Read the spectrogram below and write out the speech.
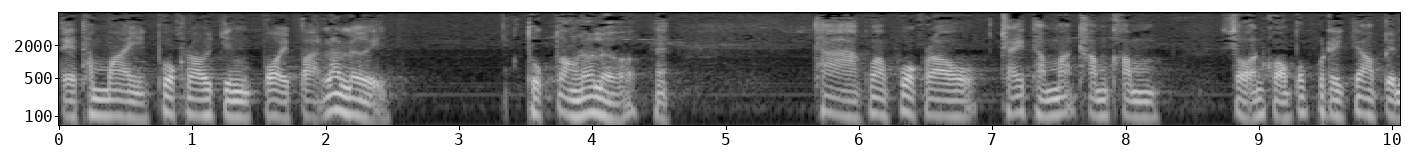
แต่ทำไมพวกเราจึงปล่อยปะละเลย ถูกต้องแล้วเหรอถ้าว่าพวกเราใช้ธรรมะทำคำสอนของพระพุทธเจ้าเป็น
